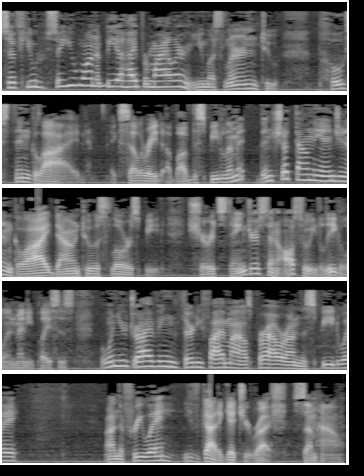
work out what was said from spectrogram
So if you so you want to be a hypermiler, you must learn to post and glide. Accelerate above the speed limit, then shut down the engine and glide down to a slower speed. Sure, it's dangerous and also illegal in many places, but when you're driving 35 miles per hour on the speedway, on the freeway, you've got to get your rush somehow.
